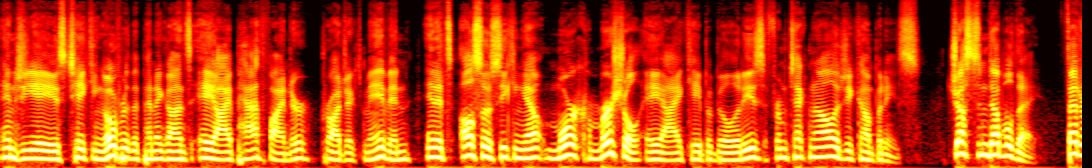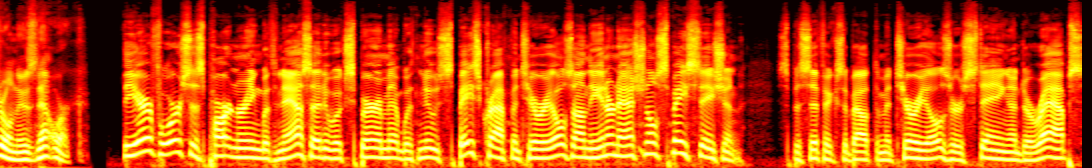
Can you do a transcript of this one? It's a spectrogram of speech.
NGA is taking over the Pentagon's AI Pathfinder, Project Maven, and it's also seeking out more commercial AI capabilities from technology companies. Justin Doubleday, Federal News Network. The Air Force is partnering with NASA to experiment with new spacecraft materials on the International Space Station. Specifics about the materials are staying under wraps,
